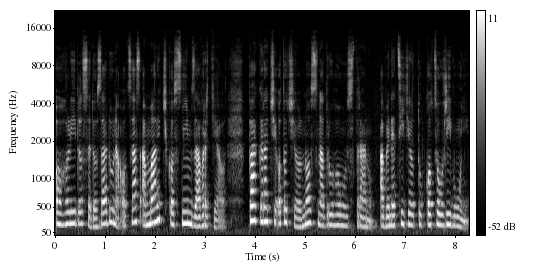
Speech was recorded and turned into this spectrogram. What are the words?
ohlídl se dozadu na ocas a maličko s ním zavrtěl. Pak radši otočil nos na druhou stranu, aby necítil tu kocouří vůni.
